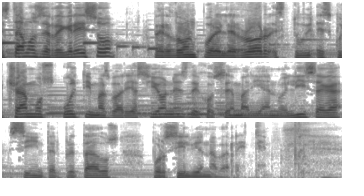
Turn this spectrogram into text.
Estamos de regreso. Perdón por el error. escuchamos últimas variaciones de José Mariano Elízaga, sí interpretados por Silvia Navarrete.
